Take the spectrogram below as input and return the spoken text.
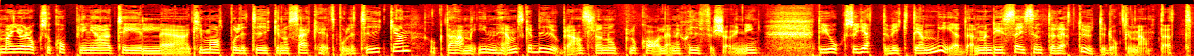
Man gör också kopplingar till eh, klimatpolitiken och säkerhetspolitiken och det här med inhemska biobränslen och lokal energiförsörjning. Det är också jätteviktiga medel men det sägs inte rätt ut i dokumentet.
